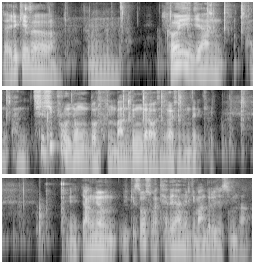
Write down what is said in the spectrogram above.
자 이렇게 해서 음, 거의 이제 한 한, 한 70% 정도는 만든 거라고 생각하시면 됩니다 이렇게. 예, 양념 이렇게 소스가 대대한 이렇게 만들어져 있습니다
